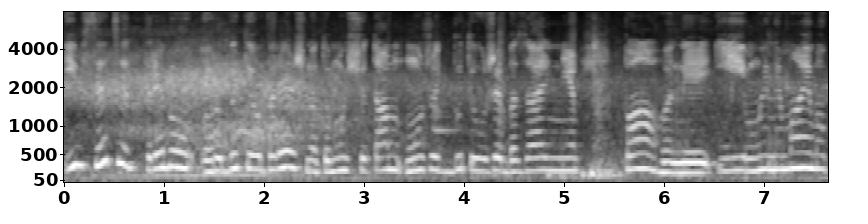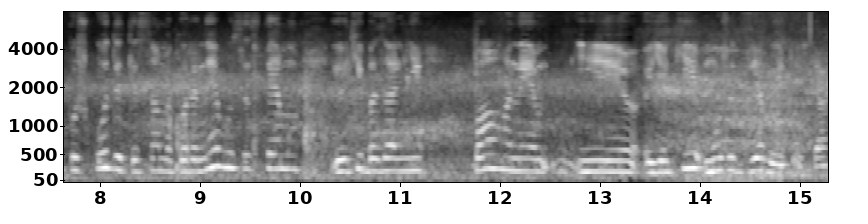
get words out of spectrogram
і все це треба робити обережно, тому що там можуть бути вже базальні пагони, і ми не маємо пошкодити саме кореневу систему і оті базальні пагони, і які можуть з'явитися.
